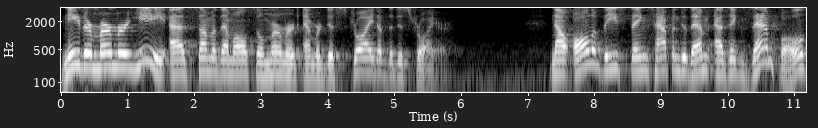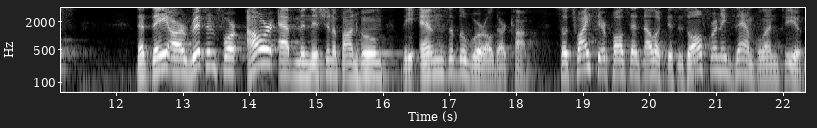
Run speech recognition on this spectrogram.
Neither murmur ye, as some of them also murmured and were destroyed of the destroyer. Now, all of these things happened to them as examples that they are written for our admonition upon whom the ends of the world are come. So twice here Paul says, now look, this is all for an example unto you.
